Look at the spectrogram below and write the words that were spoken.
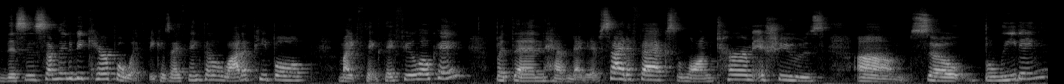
this is something to be careful with because I think that a lot of people might think they feel okay, but then have negative side effects, long term issues. Um, so bleeding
